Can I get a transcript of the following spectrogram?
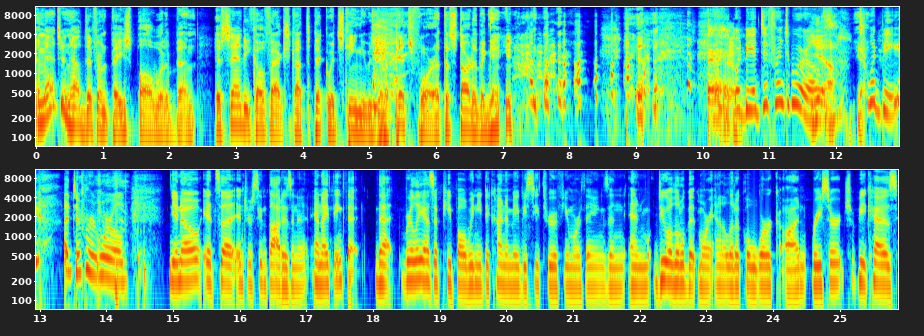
Imagine how different baseball would have been if Sandy Koufax got to pick which team he was going to pitch for at the start of the game. would be a different world. Yeah, It would be a different world. you know, it's an interesting thought, isn't it? And I think that that really as a people we need to kind of maybe see through a few more things and and do a little bit more analytical work on research because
